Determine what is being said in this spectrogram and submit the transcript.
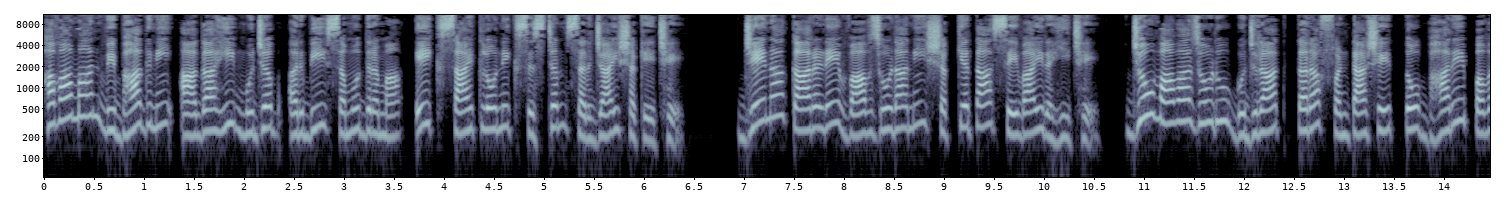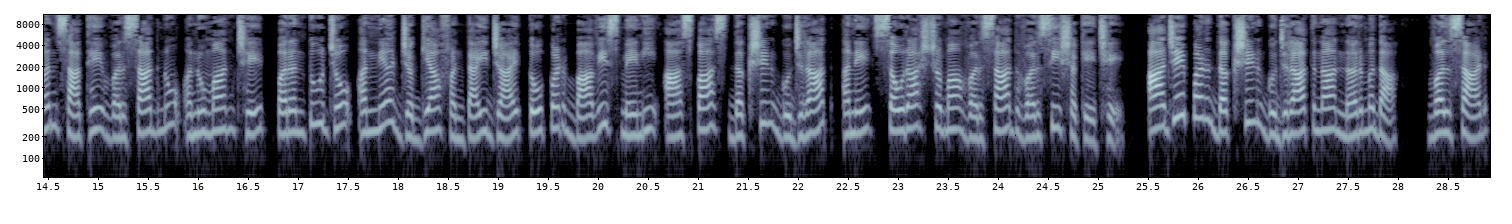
હવામાન વિભાગની આગાહી મુજબ અરબી સમુદ્રમાં એક સાયક્લોનિક સિસ્ટમ સર્જાઈ શકે છે, જેના કારણે વાવઝોડાની શક્યતા સેવાઈ રહી છે. જો વાવાઝોડું ગુજરાત તરફ ફંટાશે તો ભારે પવન સાથે વરસાદનું અનુમાન છે, પરંતુ જો અન્ય જગ્યા ફંટાઈ જાય તો પણ બાવીસ મેની આસપાસ દક્ષિણ ગુજરાત અને સૌરાષ્ટ્રમાં વરસાદ વરસી શકે છે. આજે પણ દક્ષિણ ગુજરાતના નર્મદા, વલસાડ,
